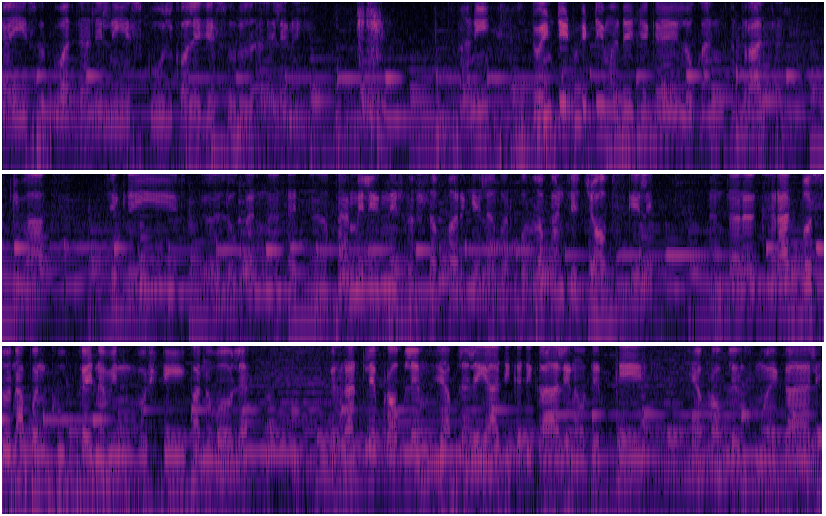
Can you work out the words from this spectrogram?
काही सुरुवात झालेली नाही आहे स्कूल कॉलेजेस सुरू झालेले नाही आणि ट्वेंटी ट्वेंटीमध्ये जे काही लोकांना त्रास झाले किंवा जे काही लोकांना त्याच्या फॅमिलीने सफर केलं भरपूर लोकांचे जॉब्स गेले नंतर घरात बसून आपण खूप काही नवीन गोष्टी अनुभवल्या. घरातले प्रॉब्लेम्स जे आपल्याला याआधी कधी कळाले नव्हते ते या प्रॉब्लेम्समुळे कळाले.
